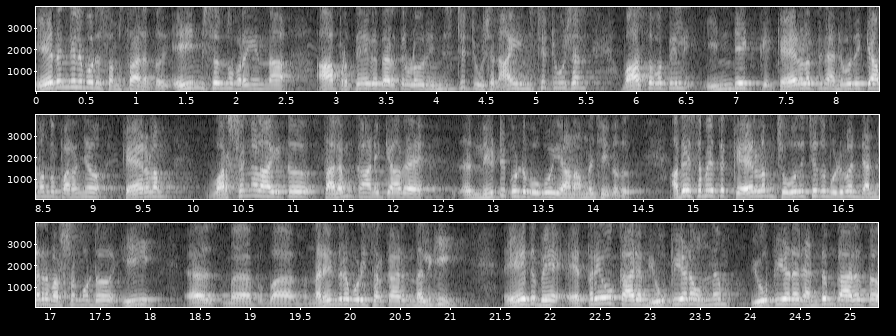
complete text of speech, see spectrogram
ഏതെങ്കിലും ഒരു സംസ്ഥാനത്ത് എയിംസ് എന്ന് പറയുന്ന ആ പ്രത്യേക തരത്തിലുള്ള ഒരു ഇൻസ്റ്റിറ്റ്യൂഷൻ ആ ഇൻസ്റ്റിറ്റ്യൂഷൻ വാസ്തവത്തിൽ ഇന്ത്യയ്ക്ക് കേരളത്തിന് അനുവദിക്കാമെന്ന് പറഞ്ഞ് കേരളം വർഷങ്ങളായിട്ട് സ്ഥലം കാണിക്കാതെ നീട്ടിക്കൊണ്ടു നീട്ടിക്കൊണ്ടുപോകുകയാണ് അന്ന് ചെയ്തത്. അതേസമയത്ത് കേരളം ചോദിച്ചത് മുഴുവൻ രണ്ടര വർഷം കൊണ്ട് ഈ നരേന്ദ്രമോദി സർക്കാർ നൽകി. ഏത് എത്രയോ കാലം യു പിയുടെ ഒന്നും യു പിയുടെ രണ്ടും കാലത്ത്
